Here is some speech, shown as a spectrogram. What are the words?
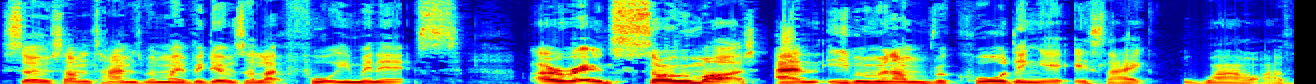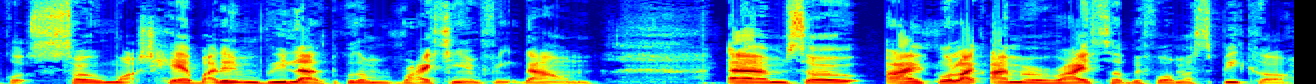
So sometimes when my videos are like 40 minutes, I've written so much, and even when I'm recording it, it's like, wow, I've got so much here, but I didn't realize because I'm writing everything down. Um, so I feel like I'm a writer before I'm a speaker,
